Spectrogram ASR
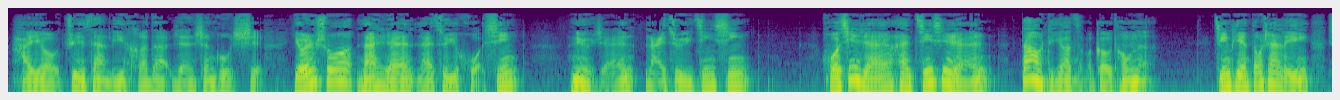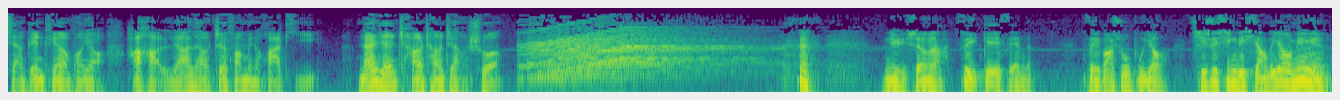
还有聚散离合的人生故事。有人说，男人来自于火星，女人来自于金星。火星人和金星人到底要怎么沟通呢？今天东山林想跟听众朋友好好聊聊这方面的话题。男人常常这样说哼 女生啊，最 gay 森的，嘴巴说不要，其实心里想的要命，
